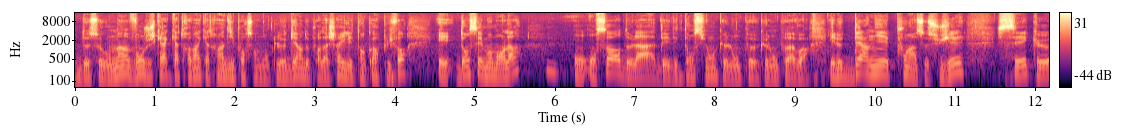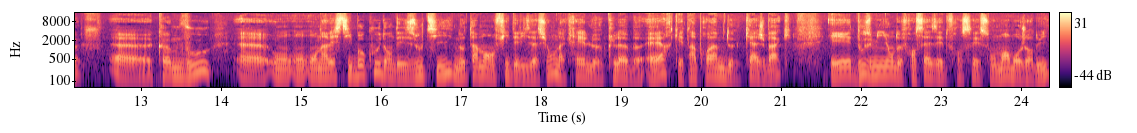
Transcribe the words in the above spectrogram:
de seconde main, vont jusqu'à 80-90%. Donc le gain de pouvoir d'achat, il est encore plus fort. Et dans ces moments-là, on, sort de là des, tensions que l'on peut que l'on peut avoir. Et le dernier point à ce sujet, c'est que euh, comme vous, euh, on, on, investit beaucoup dans des outils, notamment en fidélisation. On a créé le Club Air, qui est un programme de cashback, et 12 millions de Françaises et de Français sont membres aujourd'hui,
